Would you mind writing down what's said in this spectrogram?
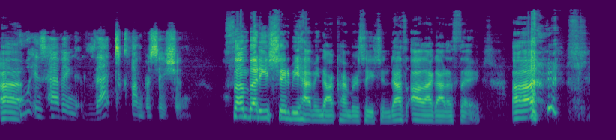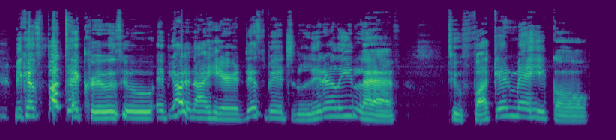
uh, Who is having that conversation? somebody should be having that conversation. That's all I gotta say. Uh, because fuck Ted Cruz, who, if y'all did not hear, this bitch literally left to fucking Mexico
